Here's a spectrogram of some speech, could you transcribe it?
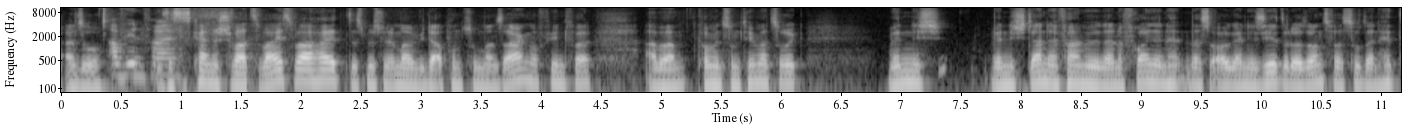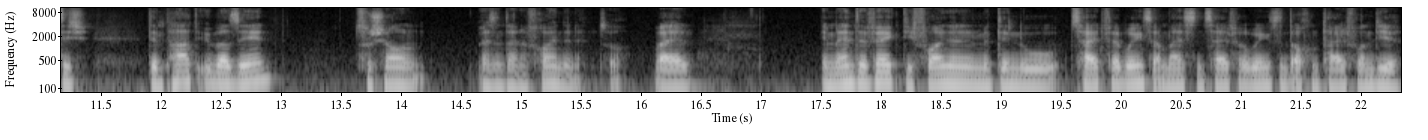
Also Auf jeden Fall. das ist keine Schwarz-Weiß-Wahrheit, das müssen wir immer wieder ab und zu mal sagen, auf jeden Fall. Aber kommen wir zum Thema zurück. Wenn ich, wenn ich dann erfahren würde, deine Freundin hätten das organisiert oder sonst was so, dann hätte ich den Part übersehen, zu schauen, wer sind deine Freundinnen, so. Weil im Endeffekt die Freundinnen, mit denen du Zeit verbringst, am meisten Zeit verbringst, sind auch ein Teil von dir.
